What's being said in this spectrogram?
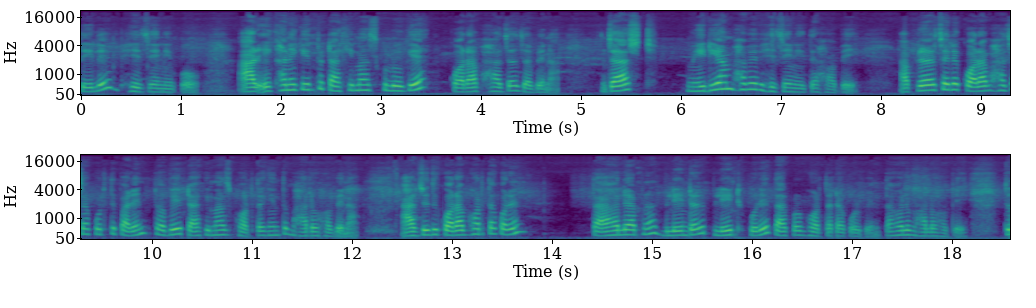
তেলে ভেজে নেব। আর এখানে কিন্তু টাকি মাছগুলোকে কড়া ভাজা যাবে না। জাস্ট মিডিয়ামভাবে ভেজে নিতে হবে। আপনারা চাইলে কড়া ভাজা করতে পারেন, তবে টাকি মাছ ভর্তা কিন্তু ভালো হবে না। আর যদি কড়া ভর্তা করেন তাহলে আপনার ব্লেন্ডারে ব্লেন্ড করে তারপর ভর্তাটা করবেন, তাহলে ভালো হবে। তো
